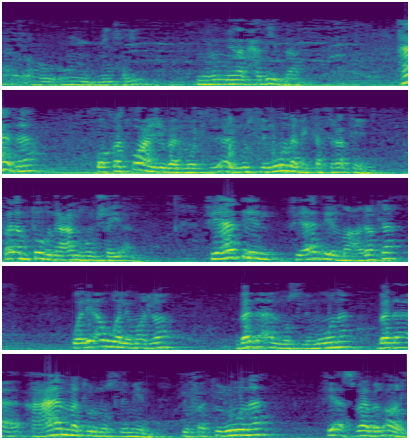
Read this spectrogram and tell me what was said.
هم من حديد من الحديد نعم. هذا وقد أعجب المسلمون بكثرتهم فلم تغن عنهم شيئا. في هذه في هذه المعركة ولأول مرة بدأ المسلمون بدأ عامة المسلمين يفكرون في أسباب الأرض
